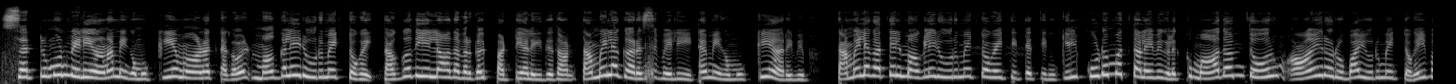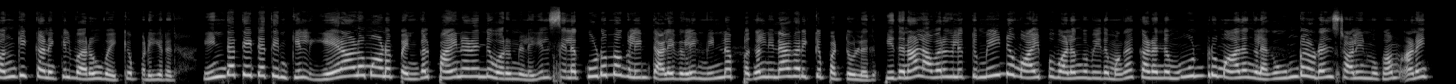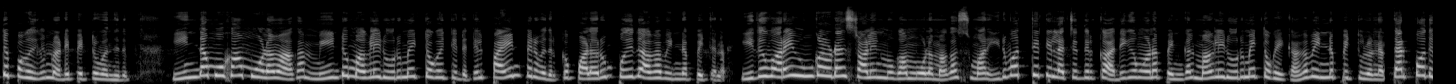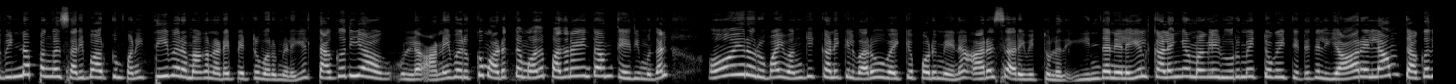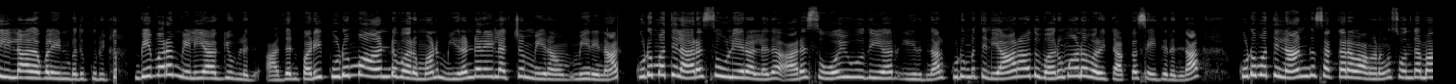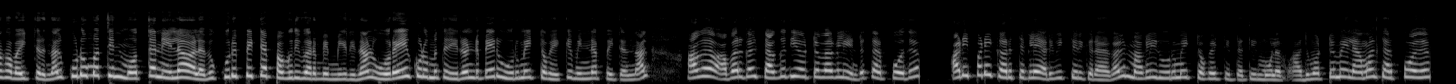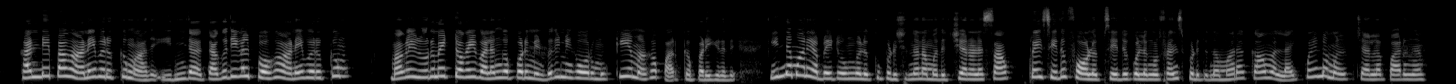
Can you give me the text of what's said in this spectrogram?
சற்று முன் வெளியான மிக முக்கியமான தகவல் மகளிர் உரிமை தொகை தகுதியில்லாதவர்கள் பட்டியல் இதுதான். தமிழக அரசு வெளியிட்ட மிக முக்கிய அறிவிப்பு. தமிழகத்தில் மகளிர் உரிமைத் தொகை திட்டத்தின் கீழ் குடும்பத் தலைவிகளுக்கு மாதந்தோறும் ஆயிரம் ரூபாய் உரிமைத் தொகை வங்கிக் கணக்கில் வரவு வைக்கப்படுகிறது. இந்த திட்டத்தின் கீழ் ஏராளமான பெண்கள் பயனடைந்து வரும் நிலையில் சில குடும்பங்களின் தலைவிகளின் விண்ணப்பங்கள் நிராகரிக்கப்பட்டுள்ளது. இதனால் அவர்களுக்கு மீண்டும் வாய்ப்பு வழங்கும் விதமாக கடந்த மூன்று மாதங்களாக உங்களுடன் ஸ்டாலின் முகாம் அனைத்து பகுதிகளும் நடைபெற்று வந்தது. இந்த முகாம் மூலமாக மீண்டும் மகளிர் உரிமைத் தொகை திட்டத்தில் பயன்பெறுவதற்கு பலரும் புதிதாக விண்ணப்பித்தனர். இதுவரை உங்களுடன் ஸ்டாலின் முகாம் மூலமாக சுமார் இருபத்தெட்டு லட்சத்திற்கு அதிகமான பெண்கள் மகளிர் உரிமை தொகைக்காக விண்ணப்பித்துள்ளனர். தற்போது விண்ணப்பங்கள் சரிபார்க்கும் பணி தீவிரமாக நடைபெற்று வரும் நிலையில் தகுதியாக உள்ள அனைவருக்கும் அடுத்த மாதம் பதினைந்தாம் தேதி முதல் ஆயிரம் ரூபாய் வங்கிக் கணக்கில் வரவு வைக்கப்படும் என அரசு அறிவித்துள்ளது. இந்த நிலையில் கலைஞர் மகளிர் உரிமை தொகை திட்டத்தில் யாரெல்லாம் தகுதி இல்லாதவர்கள் என்பது குறித்து விவரம் வெளியாகியுள்ளது. அதன்படி குடும்ப ஆண்டு வருமானம் இரண்டரை லட்சம் மீறினால் குடும்பத்தில் அரசு ஊழியர் அல்லது அரசு ஓய்வூதியர் இருந்தால் குடும்பத்தில் யாராவது வருமான வரி தாக்கல் செய்திருந்தால் குடும்பத்தில் நான்கு சக்கர வாகனங்கள் சொந்தமாக வைத்திருந்தால் குடும்பத்தின் மொத்த நில அளவு குறிப்பிட்ட பகுதி வரம்பை மீறினால் ஒரே குடும்பத்தில் இரண்டு பேர் உரிமை தொகைக்கு விண்ணப்பித்திருந்தால் ஆக அவர்கள் தகுதியற்றவர்கள் என்று தற்போது அடிப்படை கருத்துக்களை அறிவித்திருக்கிறார்கள் மகளிர் உரிமை தொகை திட்டத்தின் மூலம். அது மட்டுமே இல்லாமல் தற்போது கண்டிப்பாக அனைவருக்கும் அது இந்த தகுதிகள் போக அனைவருக்கும் மகளிர் உரிமைத் தொகை வழங்கப்படும் என்பது மிக ஒரு முக்கியமாக பார்க்கப்படுகிறது. இந்த மாதிரி அப்டேட் உங்களுக்கு பிடிச்சிருந்தா நமது சேனலை சப்ஸ்கிரைப் செய்து ஃபாலோ செய்து கொள்ளுங்கள். ஃப்ரெண்ட்ஸ் பிடிச்சிருந்தா மறக்காமல் லைக் பண்ணி நம்ம சேனலை பாருங்கள்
